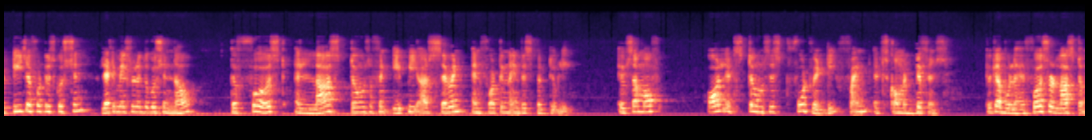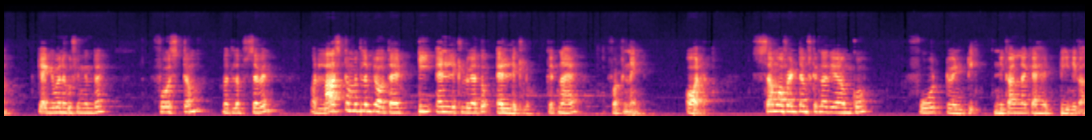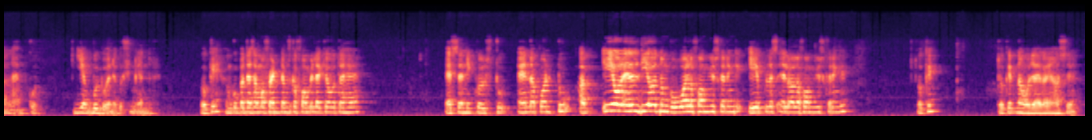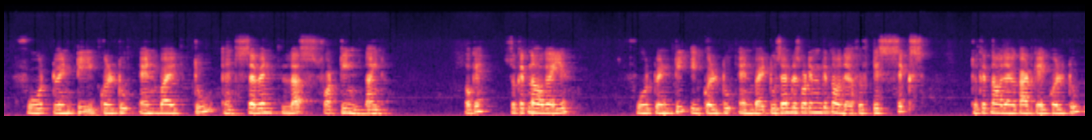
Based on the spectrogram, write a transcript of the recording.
a teacher for this question. Let me explain the question now. The first and last terms of an AP are 7 and 49 respectively. If sum of all its terms is 420, find its common difference. तो क्या बोला है first और last term क्या given है question के अंदर first term मतलब सेवन और लास्ट टर्म मतलब क्या होता है टी एन लिख लो या तो एल लिख लो कितना है फोर्टी नाइन और सम ऑफ़ एन टर्म्स कितना दिया हमको फोर ट्वेंटी निकालना क्या है? टी निकालना है हमको। ये हमको गिवन है क्वेश्चन के अंदर? ओके हमको पता है सम ऑफ़ एन टर्म्स का फॉर्मूला क्या होता है? S n equals to n upon two अब ए और एल दिया हुआ तो हमको वो वाला फॉर्म यूज़ करेंगे। ए प्लस एल वाला फॉर्म यूज़ करेंगे। ओके तो कितना हो जाएगा यहाँ से? 420 equal to n by two and seven plus forty nine okay so कितना होगा ये? 420 equal to n by two seven plus forty nine कितना हो जाएगा? 56 तो कितना हो जाएगा काट के इक्वल टू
